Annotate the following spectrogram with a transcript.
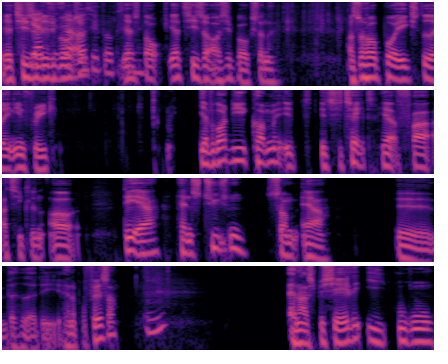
Jeg tisser jeg lidt i tisser bukserne. også i bukserne. Jeg står, jeg tisser også i bukserne. Og så håber på, at I ikke støder ind i en freak. Jeg vil godt lige komme med et, et citat her fra artiklen, og det er Hans Thyssen, som er, øh, hvad hedder det, han er professor. Mm. Han har speciale i uro,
